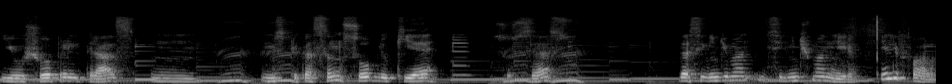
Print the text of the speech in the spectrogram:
e o Chopra ele traz um, uma explicação sobre o que é sucesso da seguinte, seguinte maneira. Ele fala:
